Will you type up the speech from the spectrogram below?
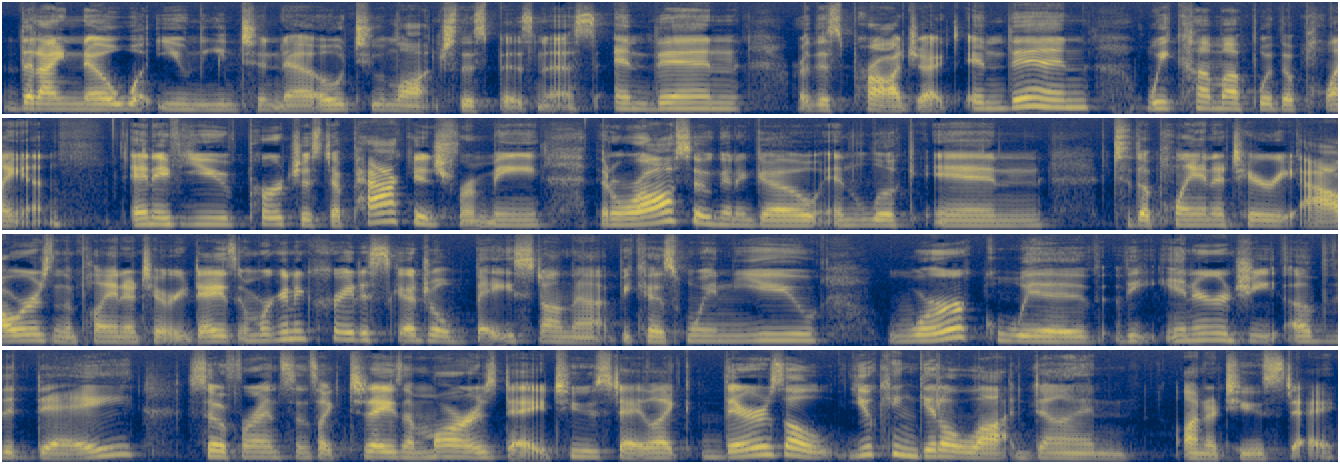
that I know what you need to know to launch this business and then, or this project. And then we come up with a plan. And if you've purchased a package from me, then we're also going to go and look in to the planetary hours and the planetary days. And we're going to create a schedule based on that because when you work with the energy of the day, so for instance, like today's a Mars day, Tuesday, like there's a, you can get a lot done on a Tuesday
